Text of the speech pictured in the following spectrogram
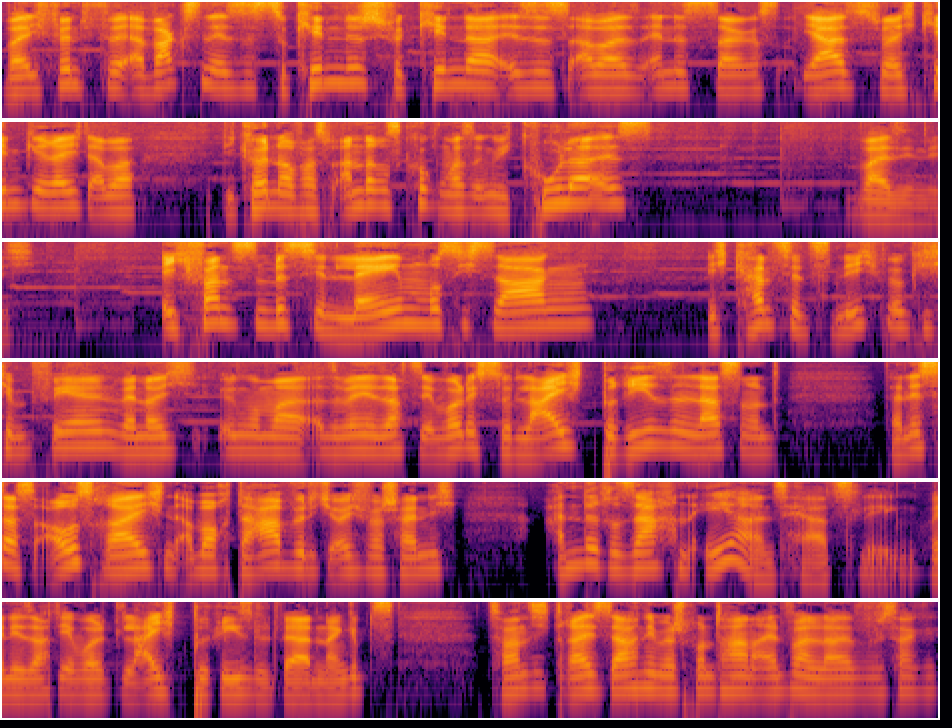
Weil ich finde, für Erwachsene ist es zu kindisch, für Kinder ist es aber am Ende des Tages, ja, es ist vielleicht kindgerecht, aber die können auch was anderes gucken, was irgendwie cooler ist. Weiß ich nicht. Ich fand es ein bisschen lame, muss ich sagen. Ich kann es jetzt nicht wirklich empfehlen, wenn euch irgendwann mal, also wenn ihr sagt, ihr wollt euch so leicht berieseln lassen und dann ist das ausreichend, aber auch da würde ich euch wahrscheinlich andere Sachen eher ans Herz legen. Wenn ihr sagt, ihr wollt leicht berieselt werden, dann gibt es 20, 30 Sachen, die mir spontan einfallen, wo ich sage,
